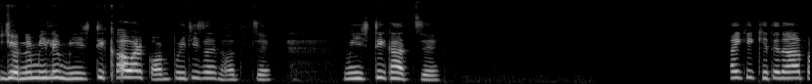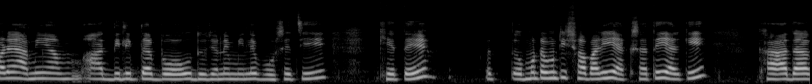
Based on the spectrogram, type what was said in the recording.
দুজনে মিলে মিষ্টি খাওয়ার কম্পিটিশন হচ্ছে। মিষ্টি খাচ্ছে। সবাইকে খেতে দেওয়ার পরে আমি আর দিলীপদার বউ দুজনে মিলে বসেছি খেতে। তো মোটামুটি সবারই একসাথেই আর কি খাওয়া দাওয়া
